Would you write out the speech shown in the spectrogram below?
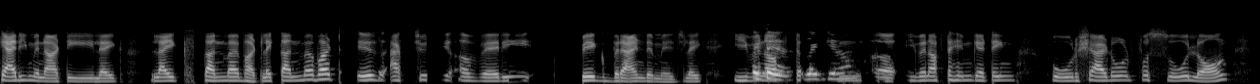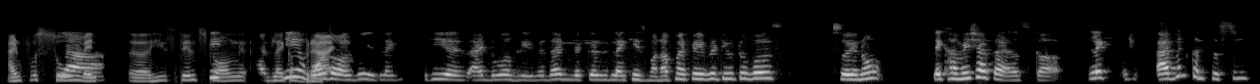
CarryMinati, like like Tanmay Bhatt. Like Tanmay Bhatt is actually a very big brand image. Like even it after like you know him, uh, even after him getting foreshadowed for so long and for so yeah. many, uh, he's still strong he, as like he a brand. was always like he is. I do agree with that because like he's one of my favorite YouTubers. So you know, like Hamisha Kailska. Like I've been consistent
